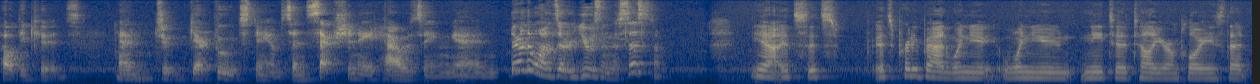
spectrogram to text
Healthy Kids and to get food stamps and Section 8 housing, and they're the ones that are using the system. Yeah, it's it's it's pretty bad when you when you need to tell your employees that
